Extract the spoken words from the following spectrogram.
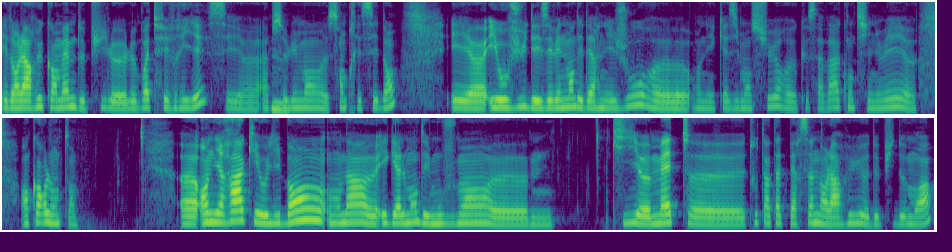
est dans la rue quand même depuis le, le mois de février. C'est absolument sans précédent. Euh, et, au vu des événements des derniers jours, euh, on est quasiment sûr euh, que ça va continuer encore longtemps. en Irak et au Liban, on a également des mouvements qui mettent tout un tas de personnes dans la rue depuis deux mois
